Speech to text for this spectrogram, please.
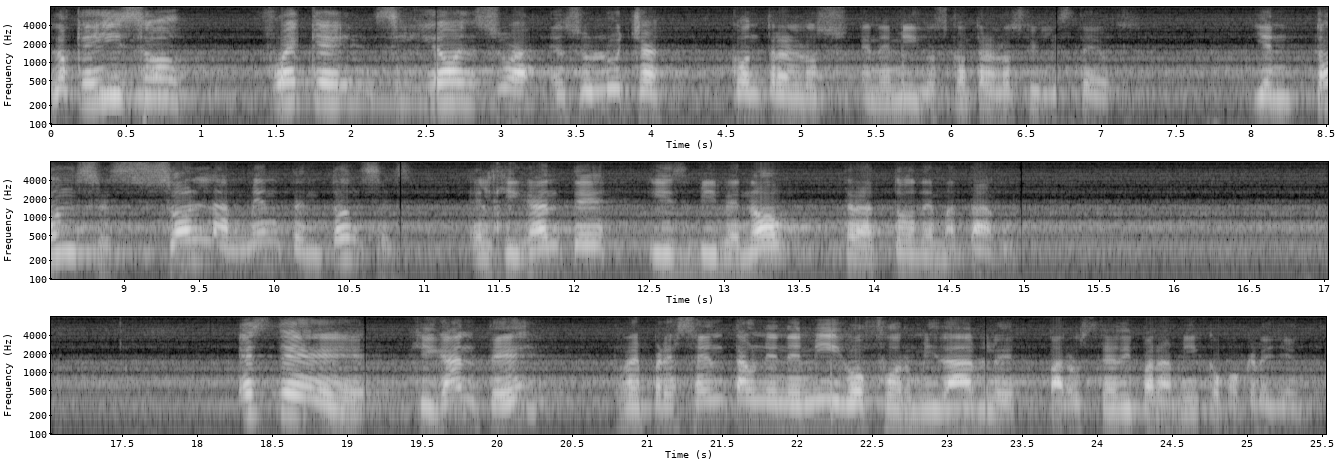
lo que hizo fue que siguió en su, en su lucha contra los enemigos, contra los filisteos. Y entonces, solamente entonces, el gigante Isbibenov trató de matarlo. Este gigante representa un enemigo formidable para usted y para mí como creyentes.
